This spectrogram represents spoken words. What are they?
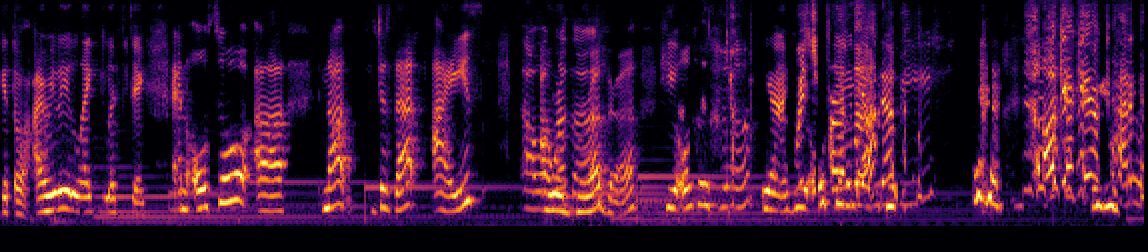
gitu. I really like lifting, and also uh, not just that, Ice, our, our brother. brother. he also yeah, he Which also brother? Abu Dhabi. Oke oke Haris.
